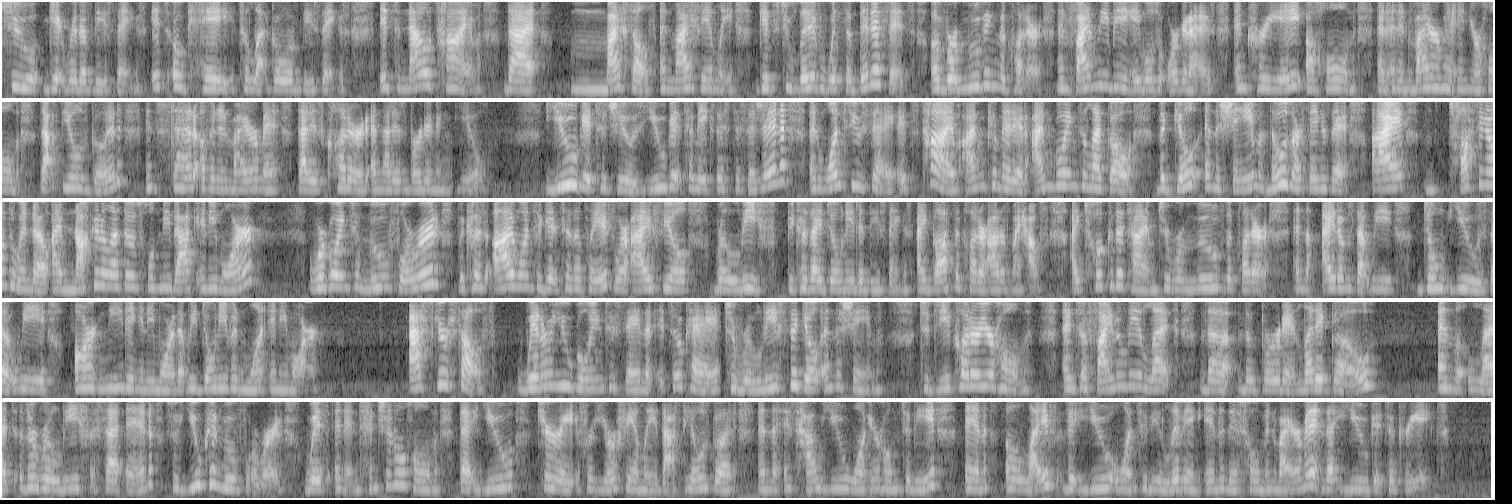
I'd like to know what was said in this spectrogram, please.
to get rid of these things? It's okay to let go of these things. It's now time that myself and my family gets to live with the benefits of removing the clutter and finally being able to organize and create a home and an environment in your home that feels good instead of an environment that is cluttered and that is burdening you. You get to choose. You get to make this decision. And once you say, it's time, I'm committed, I'm going to let go, the guilt and the shame, those are things that I am tossing out the window. I'm not going to let those hold me back anymore we're going to move forward because I want to get to the place where I feel relief because I donated these things. I got the clutter out of my house. I took the time to remove the clutter and the items that we don't use, that we aren't needing anymore, that we don't even want anymore. Ask yourself, when are you going to say that it's okay to release the guilt and the shame to declutter your home and to finally let the the burden let it go and let the relief set in so you can move forward with an intentional home that you curate for your family that feels good and that is how you want your home to be and a life that you want to be living in this home environment that you get to create.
